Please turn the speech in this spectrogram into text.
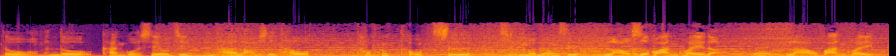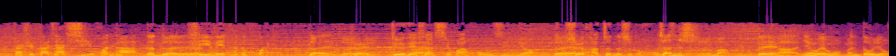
都我们都看过《西游记》里面，他老是偷 偷偷吃什么东西，老是犯规的，对。老犯规，但是大家喜欢他，呃对对。是因为他的坏。对对对，就有点像喜欢猴子一样，对啊所以他真的是个猴子。真实嘛，对啊，因为我们都有，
